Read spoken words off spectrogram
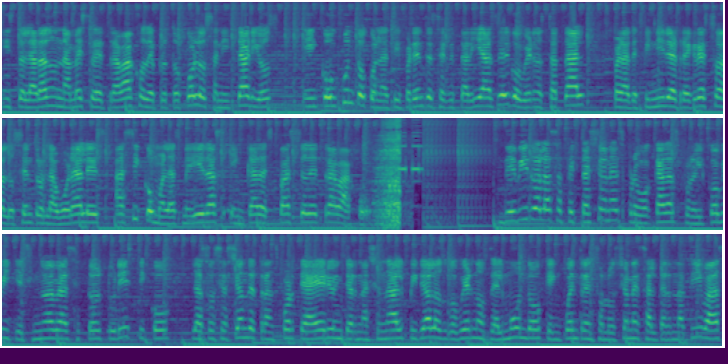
instalarán una mesa de trabajo de protocolos sanitarios en conjunto con las diferentes secretarías del gobierno estatal para definir el regreso a los centros laborales, así como las medidas en cada espacio de trabajo. Debido a las afectaciones provocadas por el COVID-19 al sector turístico, la Asociación de Transporte Aéreo Internacional pidió a los gobiernos del mundo que encuentren soluciones alternativas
